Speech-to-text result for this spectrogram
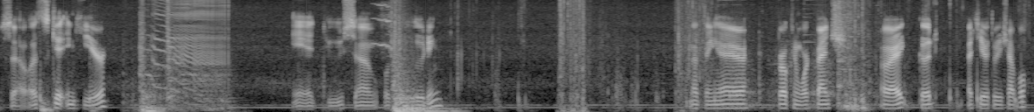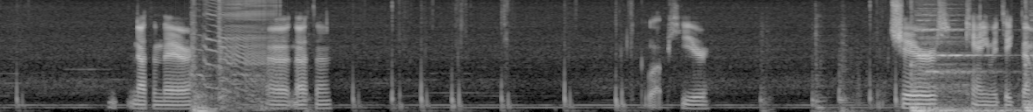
So let's get in here and do some looting. Nothing there. Broken workbench. Alright, good. A tier 3 shovel. Nothing there. Uh, nothing. Go up here. Chairs. Can't even take them.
